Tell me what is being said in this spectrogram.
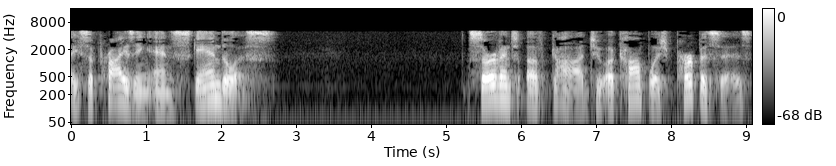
a surprising and scandalous servant of God to accomplish purposes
